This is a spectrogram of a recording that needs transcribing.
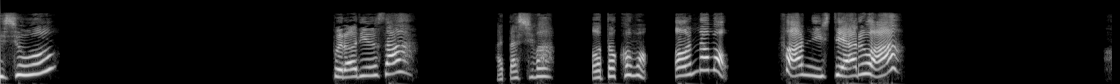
でしょ？プロデューサー、私は男も女もファンにしてやるわ。は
